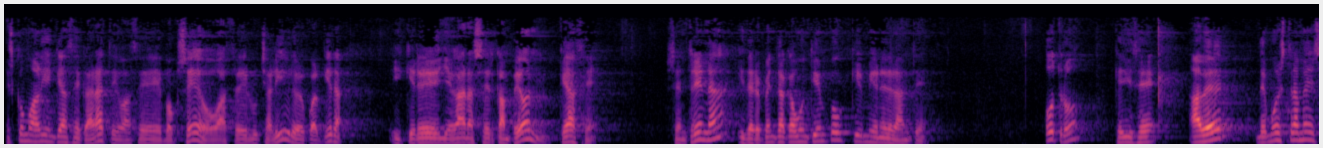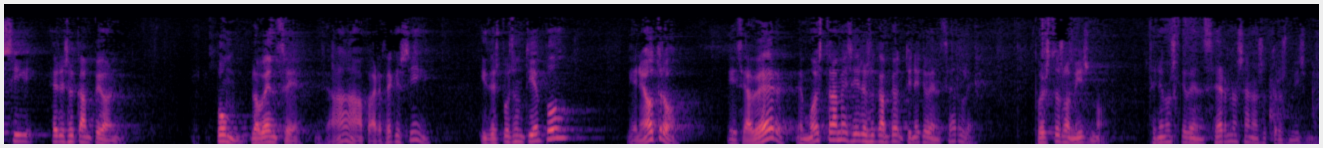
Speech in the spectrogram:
Es como alguien que hace karate o hace boxeo o hace lucha libre o cualquiera y quiere llegar a ser campeón. ¿Qué hace? Se entrena y de repente acaba un tiempo, ¿quién viene delante? Otro que dice, a ver, demuéstrame si eres el campeón. ¡Pum! Lo vence. Dice, ah, parece que sí. Y después de un tiempo, viene otro. Y dice, a ver, demuéstrame si eres el campeón. Tiene que vencerle. Pues esto es lo mismo. Tenemos que vencernos a nosotros mismos.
